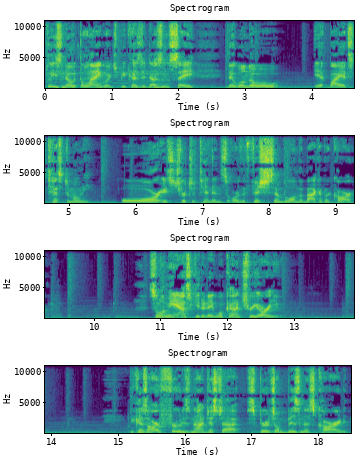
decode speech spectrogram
Please note the language because it doesn't say that we'll know it by its testimony or its church attendance or the fish symbol on the back of their car. So let me ask you today what kind of tree are you? Because our fruit is not just a spiritual business card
